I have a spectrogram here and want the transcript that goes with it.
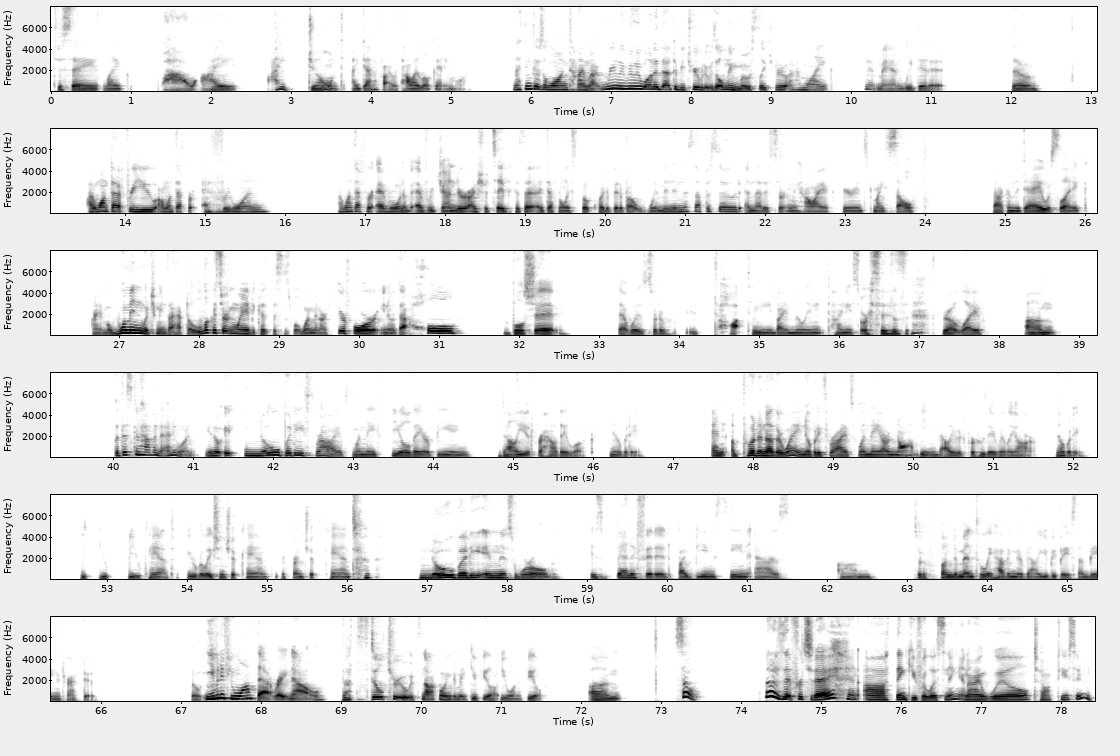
to say like, wow, I I don't identify with how I look anymore. And I think there's a long time I really, really wanted that to be true, but it was only mostly true. And I'm like, shit, man, we did it. So I want that for you. I want that for everyone. I want that for everyone of every gender, I should say, because I, I definitely spoke quite a bit about women in this episode. And that is certainly how I experienced myself back in the day was like, I am a woman, which means I have to look a certain way because this is what women are here for. You know, that whole bullshit that was sort of taught to me by a million tiny sources throughout life. Um, but this can happen to anyone. You know, it, nobody thrives when they feel they are being valued for how they look. Nobody. And uh, put another way, nobody thrives when they are not being valued for who they really are. Nobody. You, you, you can't. Your relationship can't. Your friendships can't. nobody in this world is benefited by being seen as um, sort of fundamentally having their value be based on being attractive. So even if you want that right now, that's still true. It's not going to make you feel how you want to feel. Um, so that is it for today. And uh, thank you for listening. And I will talk to you soon.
